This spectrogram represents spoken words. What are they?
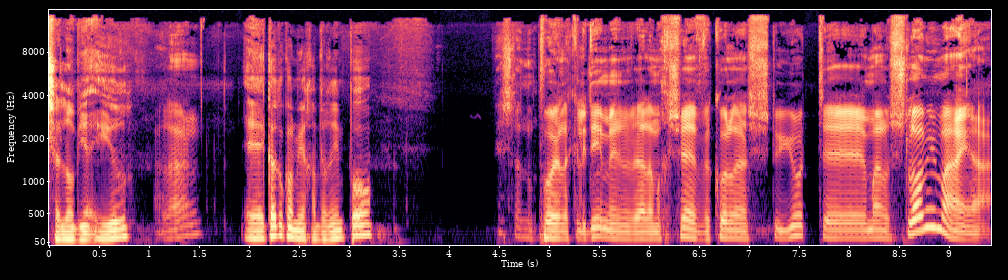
שלום יאיר. אהלן. אה, קודם כל, מי החברים פה? יש לנו פה על הקלידים ועל המחשב וכל השטויות, אה, מר שלומי מאיה.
